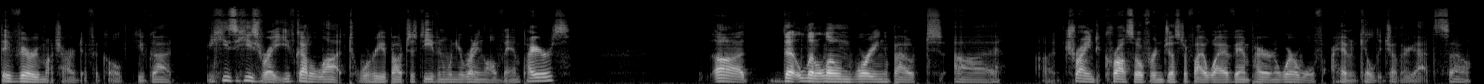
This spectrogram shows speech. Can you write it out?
They very much are difficult. You've got he's he's right. You've got a lot to worry about just even when you're running all vampires. Uh, that let alone worrying about uh, uh, trying to cross over and justify why a vampire and a werewolf haven't killed each other yet. So,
